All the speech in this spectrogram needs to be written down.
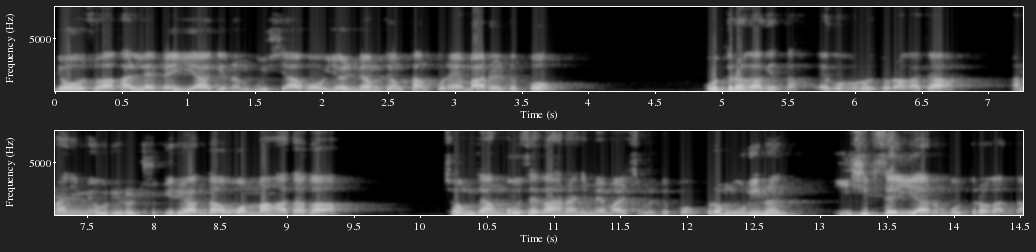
여호수아 갈렙의 이야기는 무시하고 10명 정탐꾼의 말을 듣고 못 들어가겠다. 애굽으로 돌아가자. 하나님이 우리를 죽이려 한다. 원망하다가 정작 모세가 하나님의 말씀을 듣고 그럼 우리는 20세 이하는 못 들어간다.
